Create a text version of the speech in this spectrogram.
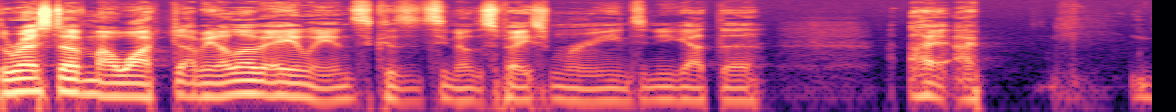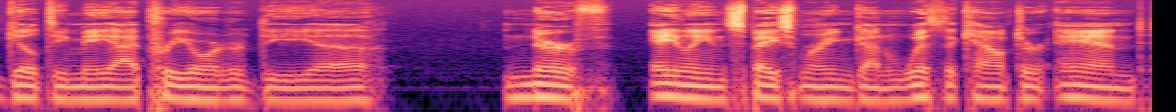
The rest of them I watched. I mean, I love Aliens because it's you know the Space Marines, and you got the. I, I guilty me. I pre-ordered the uh, Nerf Alien Space Marine gun with the counter, and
